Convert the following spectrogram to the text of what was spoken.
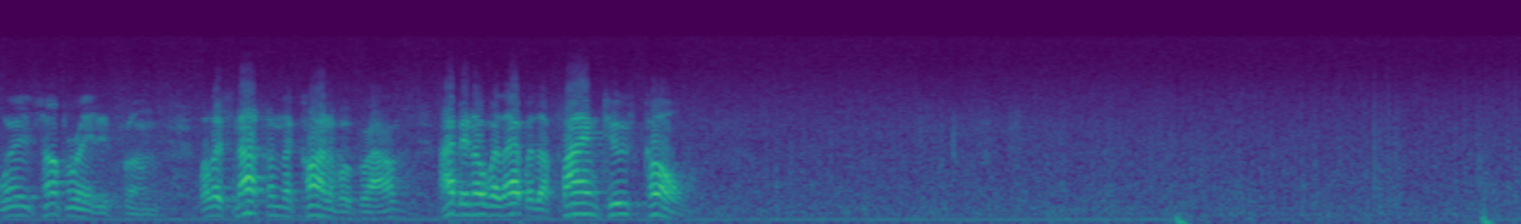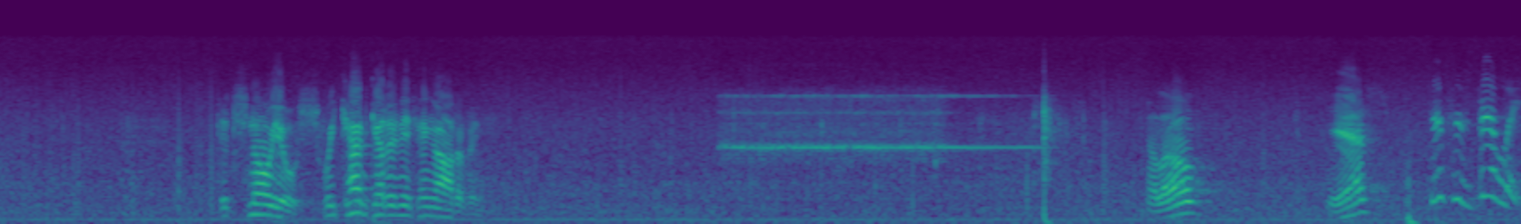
where it's operated from. Well, it's not from the carnival grounds. I've been over that with a fine-tooth comb. It's no use. We can't get anything out of him. Hello? Yes? This is Billy.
